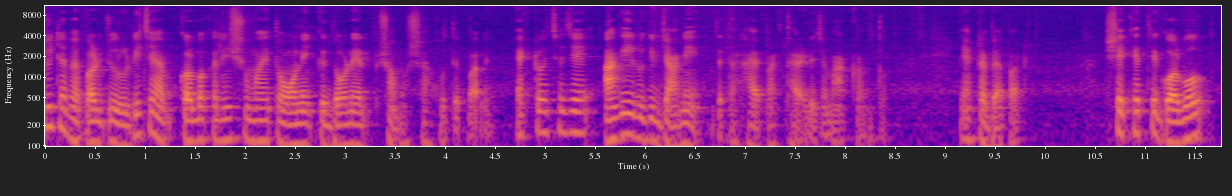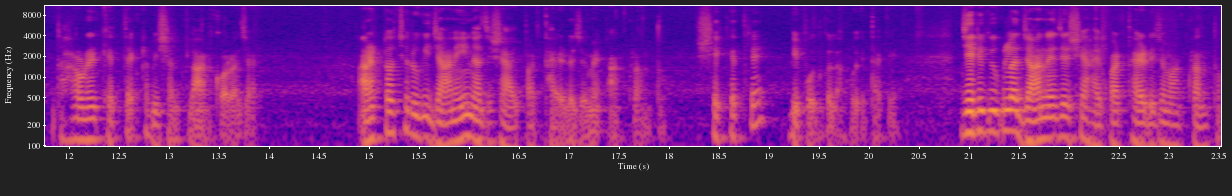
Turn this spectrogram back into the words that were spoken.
দুইটা ব্যাপার জরুরি যে গর্ভকালীন সময়ে তো অনেক ধরনের সমস্যা হতে পারে। একটা হচ্ছে যে আগেই রোগী জানে যে তার হাইপার থাইরয়েডিজম আক্রান্ত। একটা ব্যাপার। সেক্ষেত্রে গর্ভ ধারণের ক্ষেত্রে একটা বিশাল প্ল্যান করা যায়। আরেকটা হচ্ছে রুগী জানেই না যে সে হাইপার থাইরয়েডিজমে আক্রান্ত। সেক্ষেত্রে বিপদগুলো হয়ে থাকে। যে রুগীগুলো জানে যে সে হাইপার থাইরয়েডিজম আক্রান্ত,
